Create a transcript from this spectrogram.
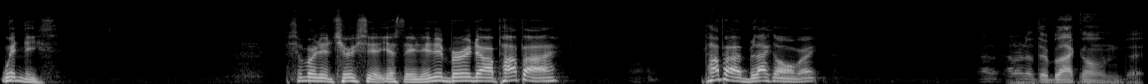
Wendy's. Somebody in church said yesterday they didn't burn down Popeye. Popeye black owned, right? I don't, I don't know if they're black owned, but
